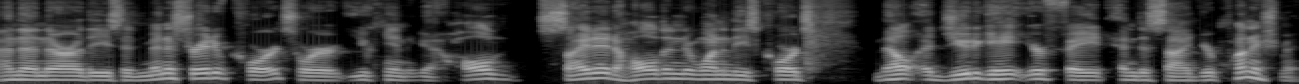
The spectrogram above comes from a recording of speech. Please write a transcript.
and then there are these administrative courts where you can get hauled, cited, hauled into one of these courts. They'll adjudicate your fate and decide your punishment.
